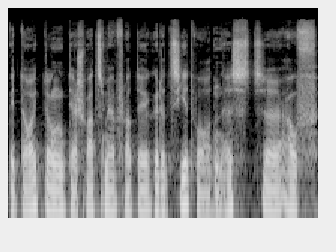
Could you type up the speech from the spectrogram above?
Bedeutung der Schwarzmeerflotte reduziert worden ist äh, auf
